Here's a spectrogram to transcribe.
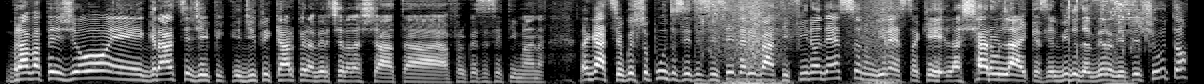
Brava Peugeot e grazie JP, GP Car per avercela lasciata per questa settimana. Ragazzi a questo punto se siete arrivati fino adesso non vi resta che lasciare un like se il video davvero vi è piaciuto,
